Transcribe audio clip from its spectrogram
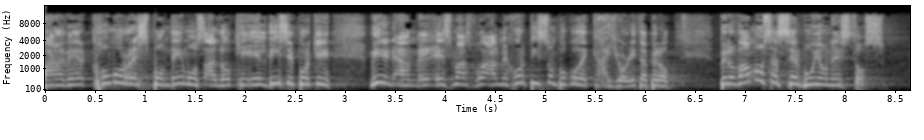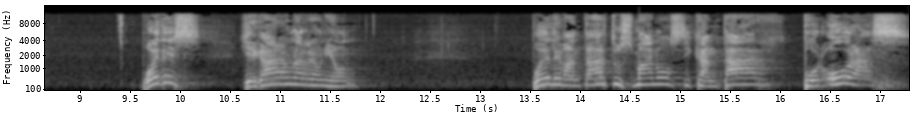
para ver cómo respondemos a lo que Él dice. Porque, miren, es más, a lo mejor pisa un poco de callo ahorita, pero, pero vamos a ser muy honestos. Puedes llegar a una reunión, puedes levantar tus manos y cantar por horas.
